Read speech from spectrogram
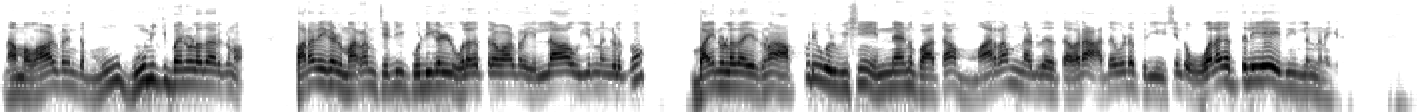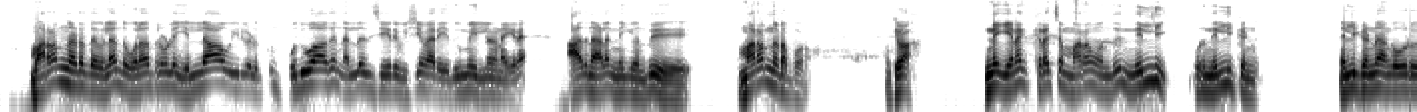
நாம வாழ்ற இந்த மூ பூமிக்கு பயனுள்ளதா இருக்கணும். பறவைகள் மரம் செடி கொடிகள் உலகத்தில் வாழ்ற எல்லா உயிரினங்களுக்கும் பயனுள்ளதாக இருக்கணும். அப்படி ஒரு விஷயம் என்னன்னு பார்த்தா மரம் நடுறதை தவிர அதை விட பெரிய விஷயம் இந்த உலகத்திலேயே இது இல்லைன்னு நினைக்கிறேன். மரம் நடுறதை விட இந்த உலகத்தில் உள்ள எல்லா உயிர்களுக்கும் பொதுவாக நல்லது செய்கிற விஷயம் வேறு எதுவுமே இல்லைன்னு நினைக்கிறேன். அதனால இன்னைக்கு வந்து மரம் நட ஓகேவா இன்னைக்கு எனக்கு கிடைச்ச மரம் வந்து நெல்லி ஒரு நெல்லிக்கண்ணு. நெல்லிக்கண்ணு அங்கே ஒரு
